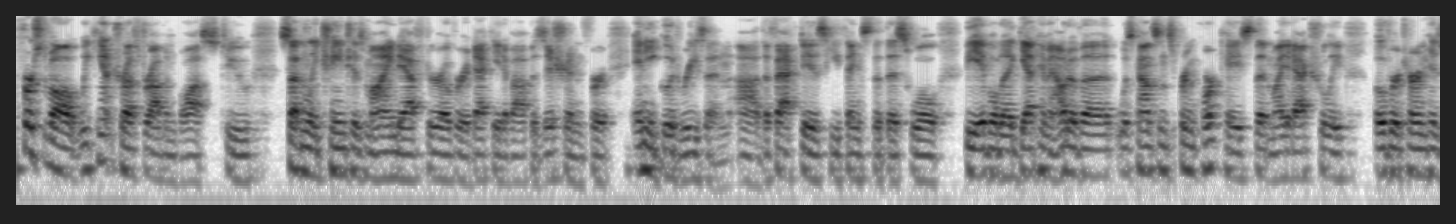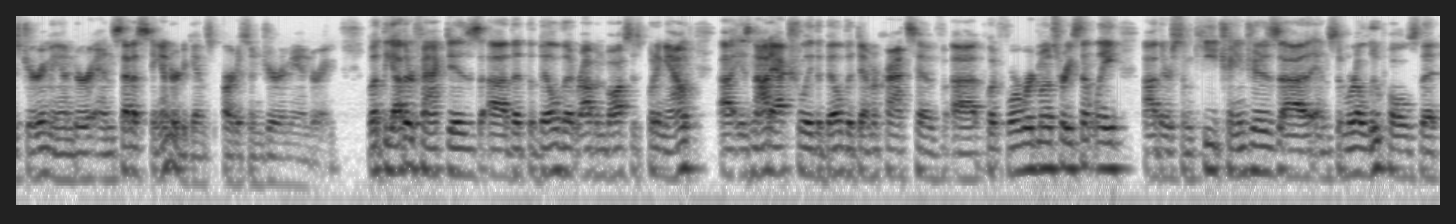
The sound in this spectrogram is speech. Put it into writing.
First of all, we can't trust Robin Vos to suddenly change his mind after over a decade of opposition for any good reason. Uh, the fact is, he thinks that this will be able to get him out of a Wisconsin Supreme Court case that might actually overturn his gerrymander and set a standard against partisan gerrymandering. But the other fact is uh, that the bill that Robin Vos is putting out uh, is not actually the bill that Democrats have uh, put forward most recently. Uh, there's some key changes uh, and some real loopholes that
